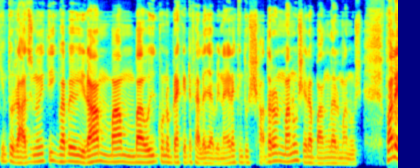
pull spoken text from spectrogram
কিন্তু রাজনৈতিকভাবে ওই রাম, বাম বা ওই কোনো ব্র্যাকেটে ফেলা যাবে না। এরা কিন্তু সাধারণ মানুষ, এরা বাংলার মানুষ। ফলে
